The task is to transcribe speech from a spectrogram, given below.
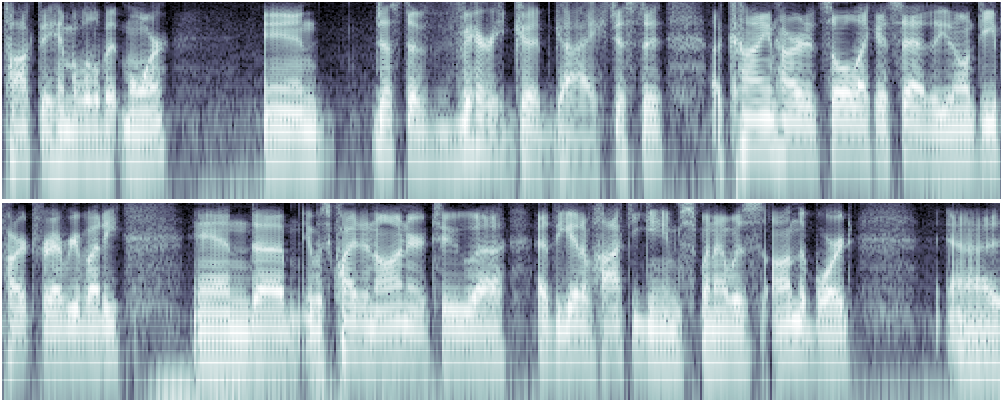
talk to him a little bit more. And just a very good guy, just a, a kind hearted soul, like I said, you know, deep heart for everybody and uh, it was quite an honor to uh, at the end of hockey games when I was on the board uh,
